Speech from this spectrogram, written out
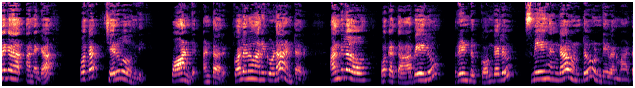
అనగా అనగా ఒక చెరువు ఉంది. పాండ్ అంటారు. కొలను అని కూడా అంటారు. అందులో ఒక తాబేలు రెండు కొంగలు స్నేహంగా ఉంటూ ఉండేవన్నమాట.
